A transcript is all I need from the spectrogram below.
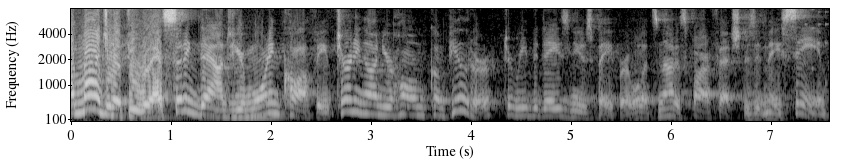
Imagine, if you will, sitting down to your morning coffee, turning on your home computer to read the day's newspaper. Well, it's not as far-fetched as it may seem.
